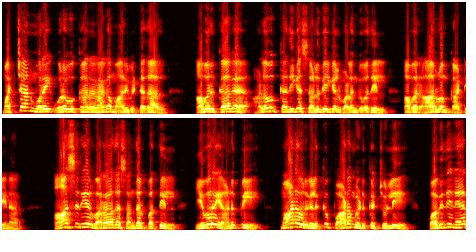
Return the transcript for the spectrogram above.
மச்சான் முறை உறவுக்காரராக மாறிவிட்டதால் அவருக்காக அளவுக்கு அதிக சலுகைகள் வழங்குவதில் அவர் ஆர்வம் காட்டினார். ஆசிரியர் வராத சந்தர்ப்பத்தில் இவரை அனுப்பி மாணவர்களுக்கு பாடம் எடுக்கச் சொல்லி பகுதி நேர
